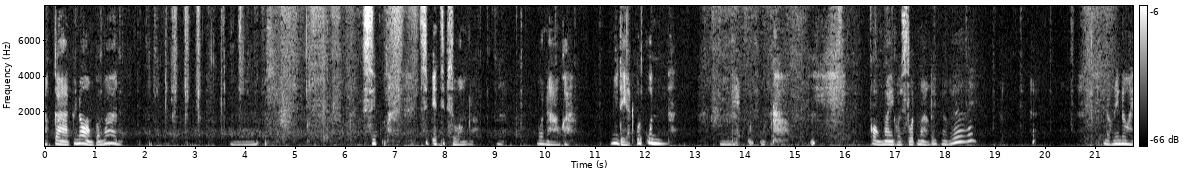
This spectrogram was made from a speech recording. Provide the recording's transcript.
อากาศพี่น้องประมาณสิบสิบเอ็ดสิบสองว่าหนาวค่ะ มีแดดอุ่นๆ มีแดดอุ่นๆกล่องไม้ขอยสดมากเลยพี่น้องเอ้ย ดอกน้อย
